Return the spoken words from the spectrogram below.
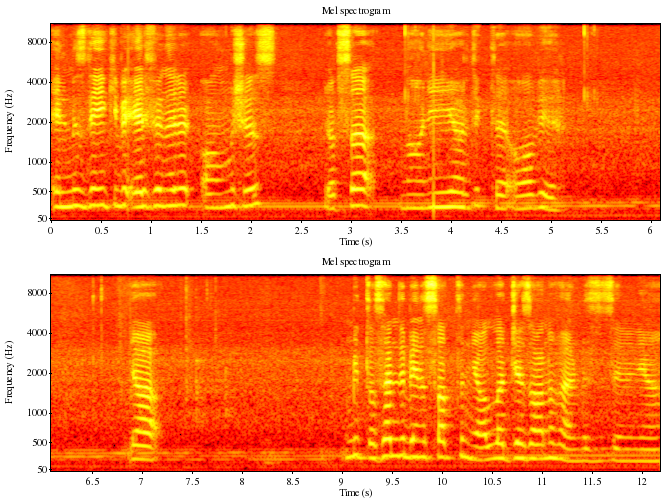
Elimizde iyi ki bir el feneri almışız. Yoksa naneyi yerdik de abi. Ya Mita sen de beni sattın ya Allah cezanı vermesin senin ya.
